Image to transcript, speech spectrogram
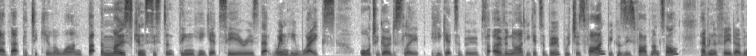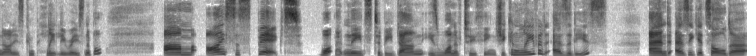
at that particular one. But the most consistent thing he gets here is that when he wakes or to go to sleep, he gets a boob. So overnight, he gets a boob, which is fine because he's five months old. Having a feed overnight is completely reasonable. Um, I suspect what needs to be done is one of two things. You can leave it as it is, and as he gets older,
